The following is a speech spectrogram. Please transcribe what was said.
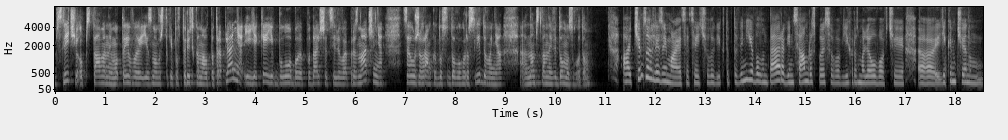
слідчі обставини, мотиви і знову ж таки повторюсь канал потрапляння, і яке їх було би подальше цільове призначення. Це вже в рамках досудового розслідування е, нам стане відомо згодом. А чим взагалі займається цей чоловік? Тобто він є волонтер, він сам розписував їх, розмальовував, чи е, яким чином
